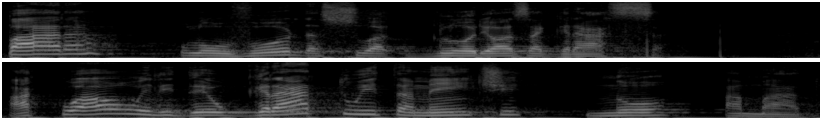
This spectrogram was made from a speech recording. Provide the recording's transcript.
Para o louvor da Sua gloriosa graça, a qual Ele deu gratuitamente no amado.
